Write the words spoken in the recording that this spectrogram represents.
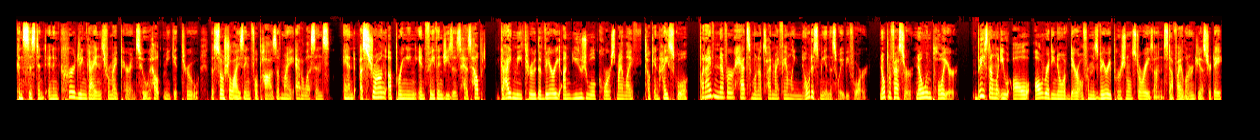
consistent and encouraging guidance from my parents who helped me get through the socializing faux pas of my adolescence. And a strong upbringing in faith in Jesus has helped guide me through the very unusual course my life took in high school. But I've never had someone outside my family notice me in this way before. No professor, no employer, Based on what you all already know of Daryl from his very personal stories on stuff I learned yesterday,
